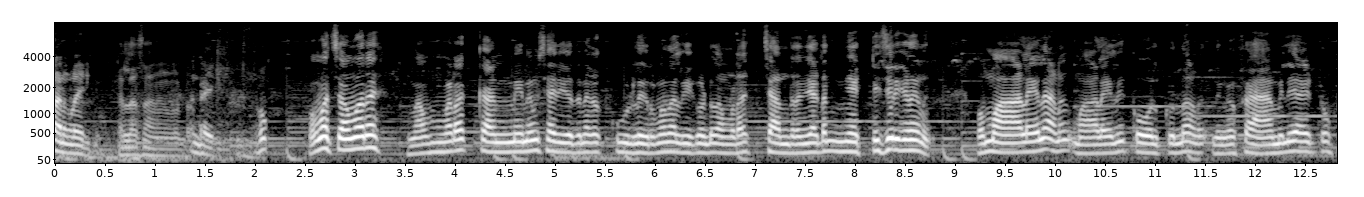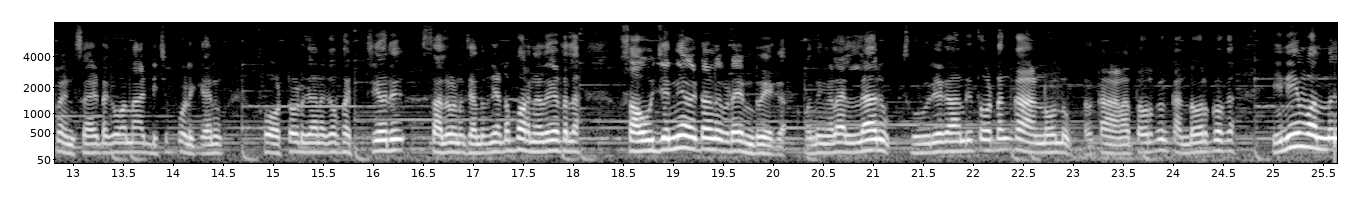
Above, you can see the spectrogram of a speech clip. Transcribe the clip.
സാധനങ്ങളും ആയിരിക്കും. എല്ലാ സാധനങ്ങളും ഉണ്ട് ഉണ്ടായിരിക്കും. അപ്പൊ അപ്പോൾ മച്ചാമാരെ നമ്മുടെ കണ്ണിനും ശരീരത്തിനൊക്കെ കുളിർമ നൽകിക്കൊണ്ട് നമ്മുടെ ചന്ദ്രൻ ചേട്ടൻ അപ്പൊ അപ്പോൾ മാളയിലാണ് മാളയിൽ കോൽക്കുന്നാണ് നിങ്ങൾ ഫാമിലി ആയിട്ടും ഫ്രണ്ട്സായിട്ടൊക്കെ വന്ന് അടിച്ച് പൊളിക്കാനും ഫോട്ടോ എടുക്കാനൊക്കെ പറ്റിയ ഒരു സ്ഥലമാണ്. ചന്ദ്രചേട്ടൻ പറഞ്ഞത് കേട്ടല്ല സൗജന്യമായിട്ടാണ് ഇവിടെ എൻട്രി ഒക്കെ. അപ്പോൾ നിങ്ങളെല്ലാവരും സൂര്യകാന്തി തോട്ടം കാണണമെന്നും അത് കാണാത്തവർക്കും കണ്ടവർക്കും ഒക്കെ ഇനിയും വന്ന്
